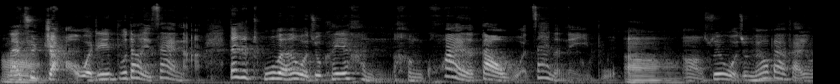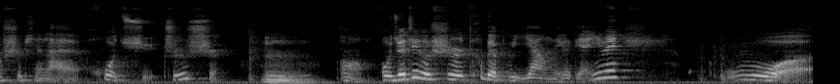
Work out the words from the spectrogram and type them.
来去啊找我这一步到底在哪儿。但是图文我就可以很很快的到我在的那一步，啊，嗯，所以我就没有办法用视频来获取知识。嗯嗯，我觉得这个是特别不一样的一个点，因为我。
